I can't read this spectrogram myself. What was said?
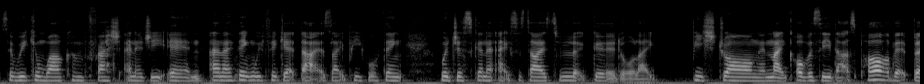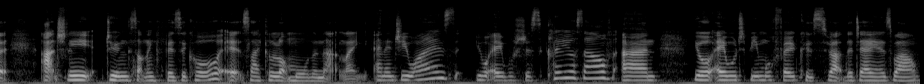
so we can welcome fresh energy in. And I think we forget that as like people think we're just going to exercise to look good or like be strong and like obviously that's part of it but actually doing something physical it's like a lot more than that like energy wise you're able to just clear yourself and you're able to be more focused throughout the day as well.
